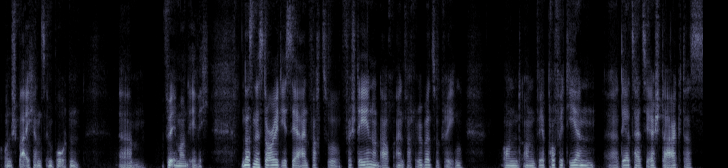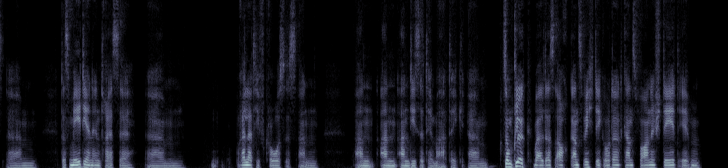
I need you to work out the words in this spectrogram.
und speichern es im Boden ähm, für immer und ewig. Und das ist eine Story, die ist sehr einfach zu verstehen und auch einfach rüberzukriegen. Und, und wir profitieren äh, derzeit sehr stark, dass ähm, das Medieninteresse ähm, relativ groß ist an, an, an, an dieser Thematik. Ähm, zum Glück, weil das auch ganz wichtig oder ganz vorne steht eben,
